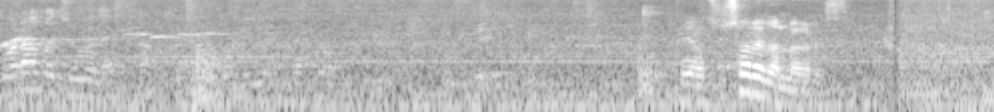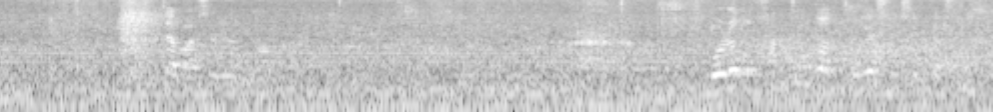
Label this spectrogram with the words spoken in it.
뭐라고 주문했어? 그냥 추천해달라 그랬어. 진짜 맛있는데. 모르고 같은 거두 개씩 시켰어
